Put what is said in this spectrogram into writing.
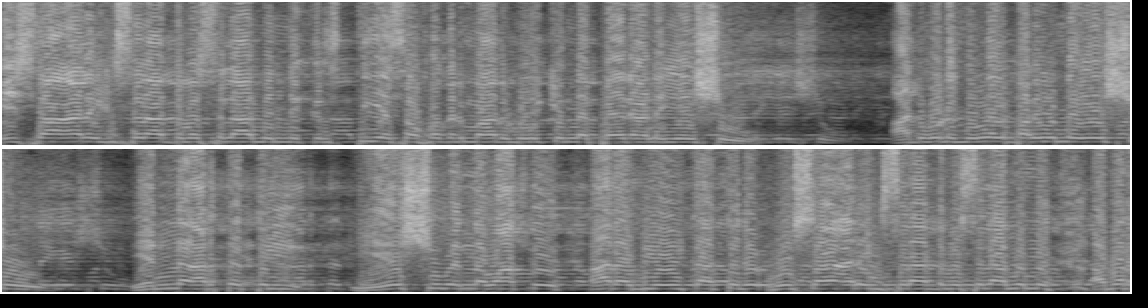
ഈസാ അലൈഹി സ്വലാത്തു വസ്സലാമിന്റെ ക്രിസ്തീയ സഹോദരന്മാർ വിളിക്കുന്ന പേരാണ് യേശു. അതുകൊണ്ട് നിങ്ങൾ പറയുന്ന യേശു എന്ന അർത്ഥത്തിൽ യേശു എന്ന വാക്ക് ആരാ ഉപയോഗിക്കാത്തത്? മൂസ അലഹി സ്വലാത്തു വസ്സലാമിന് അവർ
